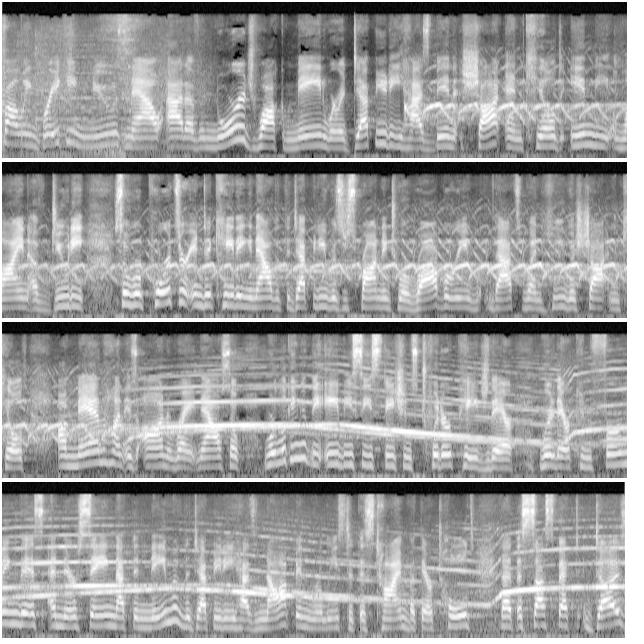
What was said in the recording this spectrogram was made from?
following breaking news now out of Norridgewock, Maine, where a deputy has been shot and killed in the line of duty. So reports are indicating now that the deputy was responding to a robbery. That's when he was shot and killed. A manhunt is on right now. So we're looking at the ABC station's Twitter page there, where they're confirming this and they're saying that the name of the deputy has not been released at this time, but they're told that the suspect does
